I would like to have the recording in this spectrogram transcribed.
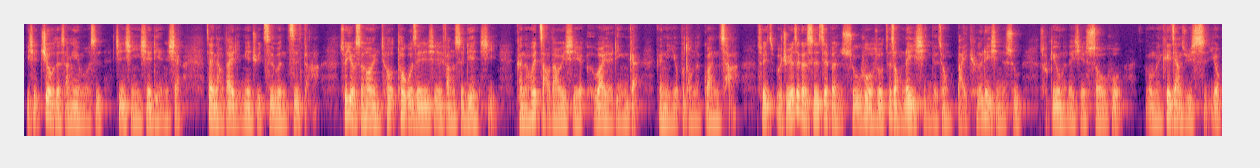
一些旧的商业模式进行一些联想，在脑袋里面去自问自答。所以有时候你透透过这一些方式练习，可能会找到一些额外的灵感，跟你有不同的观察。所以我觉得这个是这本书，或者说这种类型的这种百科类型的书所给我们的一些收获，我们可以这样子去使用。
